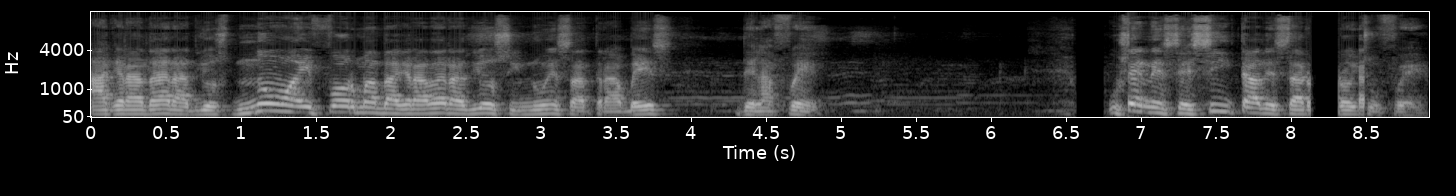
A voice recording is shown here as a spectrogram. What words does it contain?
agradar a Dios. No hay forma de agradar a Dios si no es a través de la fe. Usted necesita desarrollar su fe.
